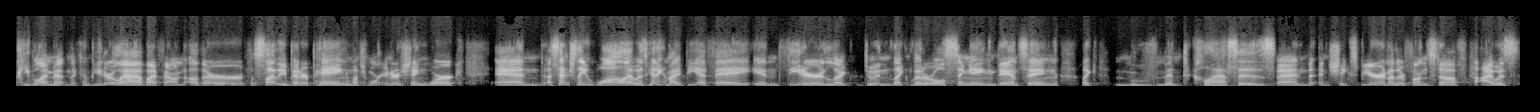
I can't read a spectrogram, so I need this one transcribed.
people I met in the computer lab, I found other slightly better paying, much more interesting work. And essentially, while I was getting my BFA in theater, like doing like literal singing, dancing, like movement classes and and Shakespeare and other fun stuff. I was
